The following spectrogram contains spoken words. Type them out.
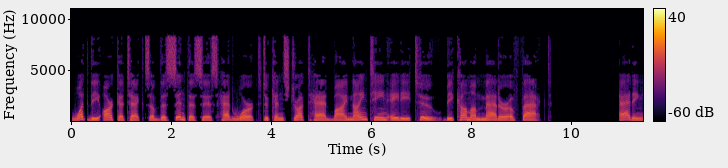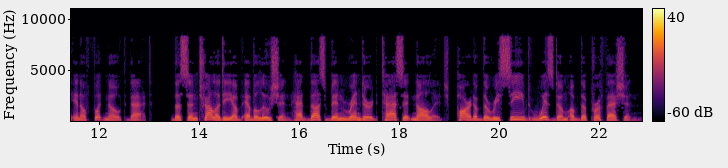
what the architects of the synthesis had worked to construct had by 1982 become a matter of fact adding in a footnote that the centrality of evolution had thus been rendered tacit knowledge, part of the received wisdom of the profession.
